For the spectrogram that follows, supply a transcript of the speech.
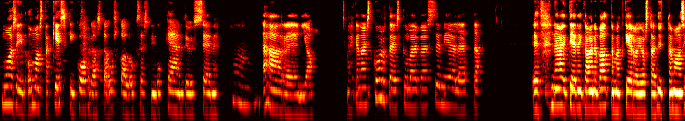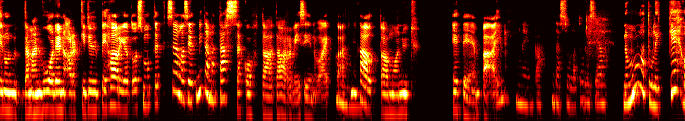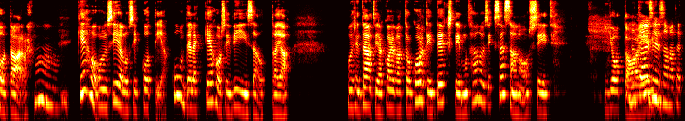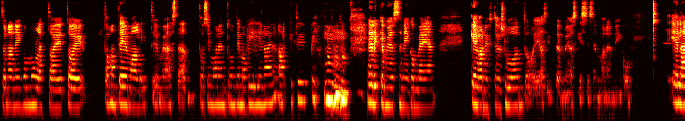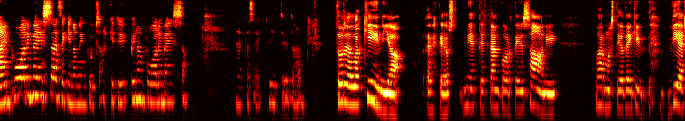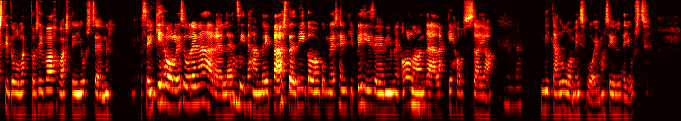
mua siitä omasta keskikohdasta, uskalluksesta niin kääntyä sen hmm. ääreen. Ja ehkä näistä korteista tulee myös se mieleen, että et nämä ei tietenkään aina välttämättä kerro jostain, että nyt tämä on sinun tämän vuoden arkkityyppiharjoitus, mutta et sellaisia, että mitä mä tässä kohtaa tarvisin vaikka, mm. että mikä auttaa mua nyt eteenpäin. Niinpä. Mitäs sulla tuli siellä? No mulla tuli kehotar. Mm. Keho on sielusi kotia. Kuuntele kehosi viisautta ja voisin täältä vielä kaivaa tuon kortin tekstiin, mutta haluaisitko sä sanoa siitä jotain. No toisin sanotettuna niin kuin mulle toi, toi tuohon teemaan liittyy myös tämä tosi monen tuntima villinainen arkkityyppi. Mm-hmm. Eli myös se niin kuin meidän kehon yhteys luontoon ja sitten myöskin se semmoinen niin kuin eläinpuoli meissä, että sekin on niin kuin yksi arkkityyppinen puoli meissä. Että se liittyy tuohon. Todellakin, ja ehkä jos miettii, että tämän kortin saa, niin varmasti jotenkin viesti tulla tosi vahvasti just sen, sen kehollisuuden äärelle. Mm. Että siitähän me ei päästä niin kauan kuin meissä henki pihisee, niin me ollaan mm. täällä kehossa ja Kyllä. mikä luomisvoima sillä just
